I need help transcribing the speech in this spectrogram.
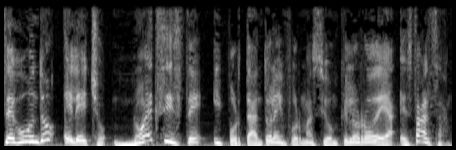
Segundo, el hecho no existe y por tanto la información que lo rodea es falsa.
